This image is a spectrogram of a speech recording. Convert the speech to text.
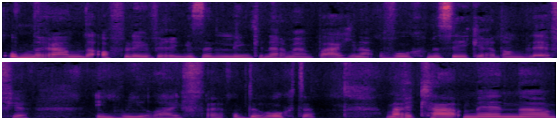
onderaan de aflevering is een link naar mijn pagina. Volg me zeker, dan blijf je in real life op de hoogte. Maar ik ga mijn ehm,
